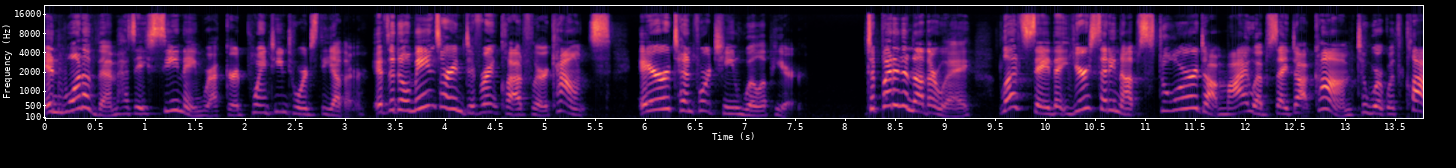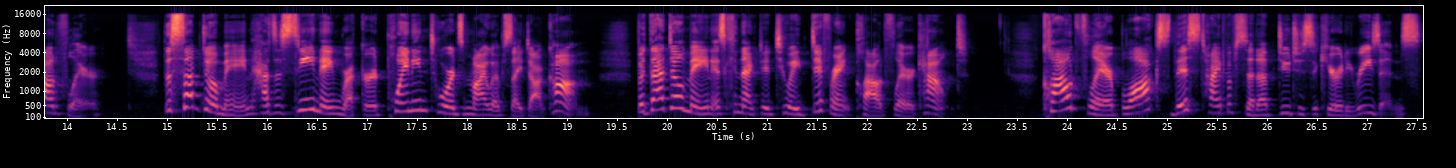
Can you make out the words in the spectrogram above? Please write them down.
and one of them has a CNAME record pointing towards the other. If the domains are in different Cloudflare accounts, error 1014 will appear. To put it another way, let's say that you're setting up store.mywebsite.com to work with Cloudflare. The subdomain has a CNAME record pointing towards mywebsite.com, but that domain is connected to a different Cloudflare account. Cloudflare blocks this type of setup due to security reasons.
